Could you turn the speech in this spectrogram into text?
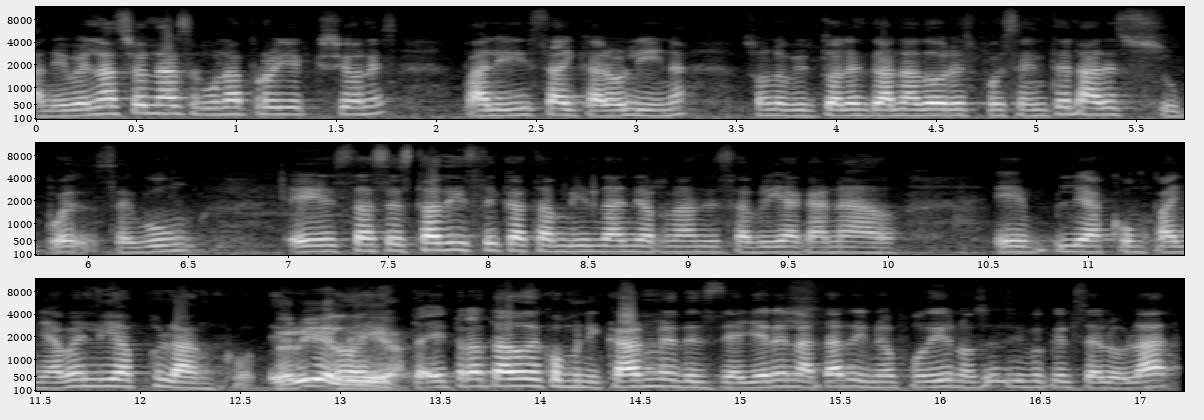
a nivel nacional, según las proyecciones, Paliza y Carolina son los virtuales ganadores, pues centenares, supu- según estas estadísticas, también Dani Hernández habría ganado eh, le acompañaba Elías Polanco. Pero, ¿y Eh, Elías? He, he tratado de comunicarme desde ayer en la tarde y no he podido, no sé si fue que el celular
